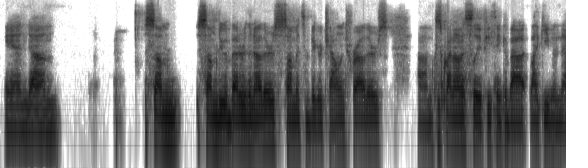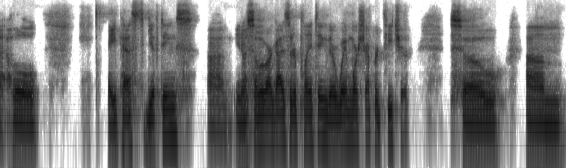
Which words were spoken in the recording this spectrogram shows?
and um, some some do it better than others. Some it's a bigger challenge for others. Because um, quite honestly, if you think about like even that whole APEST giftings, um, you know, some of our guys that are planting, they're way more shepherd teacher. So um,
